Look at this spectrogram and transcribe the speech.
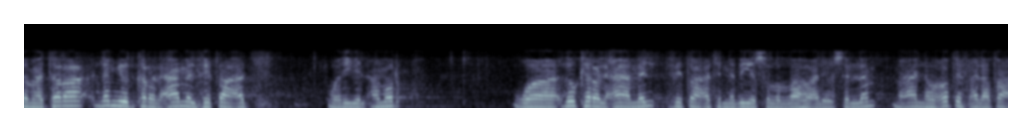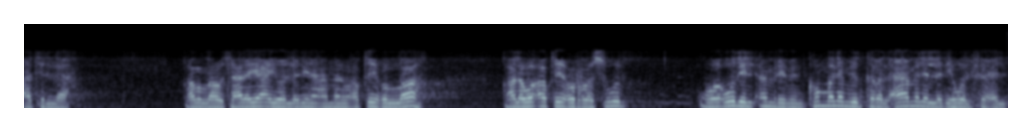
كما ترى لم يذكر العامل في طاعة ولي الأمر وذكر العامل في طاعة النبي صلى الله عليه وسلم مع أنه عطف على طاعة الله. قال الله تعالى يا أيها الذين آمنوا أطيعوا الله. قال وأطيعوا الرسول وأولي الأمر منكم. ولم يذكر العامل الذي هو الفعل.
